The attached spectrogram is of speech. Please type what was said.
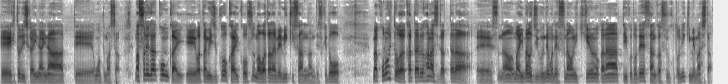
えー、一人しかいないなって思ってました。まあ、それが今回、えー、渡美塾を開講する、まあ、渡辺美希さんなんですけど、まあ、この人が語る話だったら、えー、素直、まあ、今の自分でもね、素直に聞けるのかなっていうことで参加することに決めました。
